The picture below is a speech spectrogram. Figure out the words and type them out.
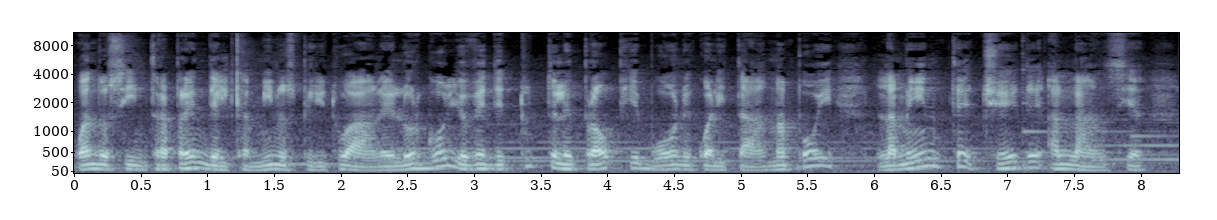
Quando si intraprende il cammino spirituale, l'orgoglio vede tutte le proprie buone qualità, ma poi la mente cede all'ansia,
